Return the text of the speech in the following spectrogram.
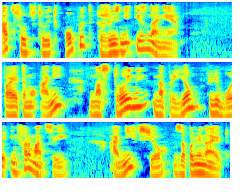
отсутствует опыт жизни и знания. Поэтому они настроены на прием любой информации. Они все запоминают.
